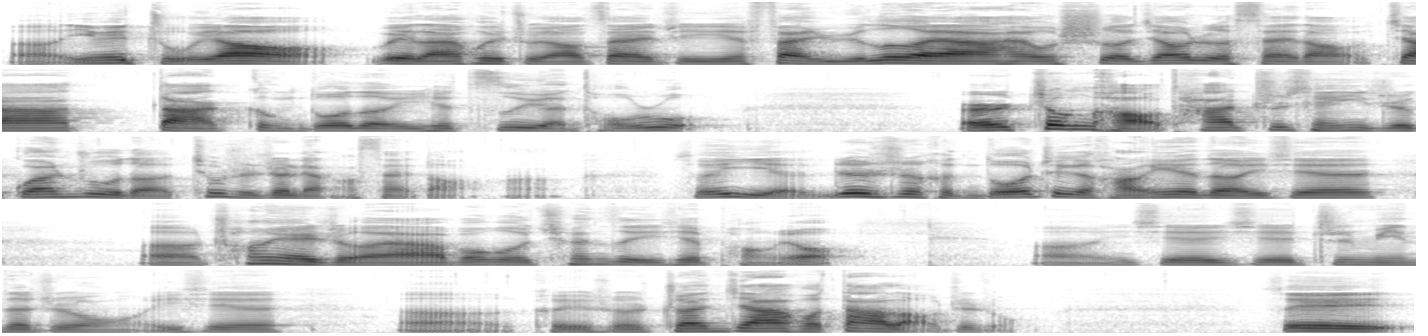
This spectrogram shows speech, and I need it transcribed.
呃，因为主要未来会主要在这些泛娱乐呀，还有社交这个赛道加大更多的一些资源投入，而正好他之前一直关注的就是这两个赛道啊，所以也认识很多这个行业的一些呃创业者呀，包括圈子一些朋友。啊，一些一些知名的这种一些呃，可以说专家或大佬这种，所以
